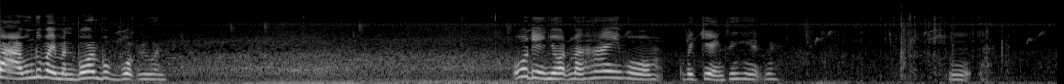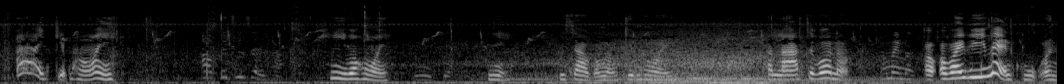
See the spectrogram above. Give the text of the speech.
ป่ามึงดูไปมันบอนบวบๆอยู่มันโอ้เดี๋ยวยอดมาให้ผมเอาไปเก่งสิเฮ็ดไหมนี่อ้ายเก็บหอยเอาไปซื้อเสร็จค่ะมีบ่หอย นี่พี่สาวกำลังเก็บหอยพลาสใช่บ่เนาะทำไมมาเอาเอาไว้พี่แม่นขู่อัน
